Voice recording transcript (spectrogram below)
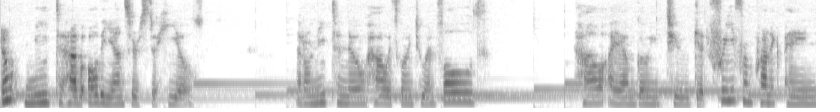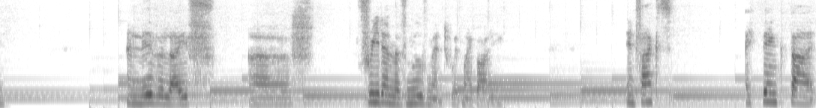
don't need to have all the answers to heal. I don't need to know how it's going to unfold, how I am going to get free from chronic pain and live a life of freedom of movement with my body. In fact, I think that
